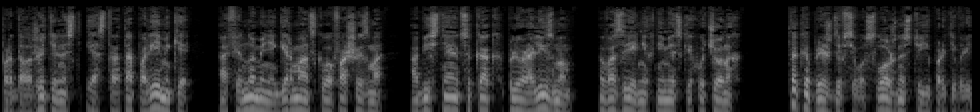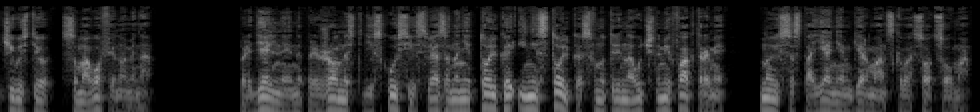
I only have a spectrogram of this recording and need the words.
Продолжительность и острота полемики о феномене германского фашизма объясняются как плюрализмом воззрениях немецких ученых, так и прежде всего сложностью и противоречивостью самого феномена. Предельная напряженность дискуссий связана не только и не столько с внутринаучными факторами, но и с состоянием германского социума.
